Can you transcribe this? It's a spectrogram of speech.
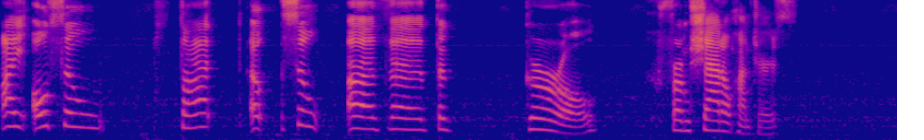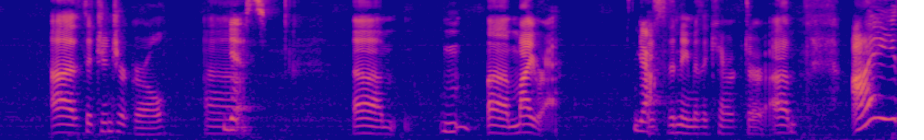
I also thought. Oh, so uh, the the girl from Shadowhunters, uh, the ginger girl, um, yes. um, M- uh, Myra Yeah. is the name of the character. Um, I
